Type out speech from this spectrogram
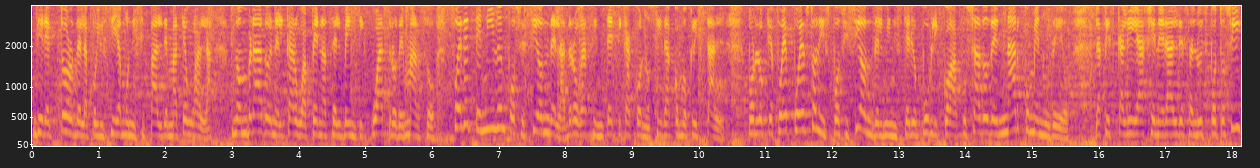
director de la Policía Municipal de Matehuala, nombrado en el cargo apenas el 24 de marzo, fue detenido en posesión de la droga sintética conocida como cristal, por lo que fue puesto a disposición del Ministerio Público acusado de narcomenudeo. La Fiscalía General de San Luis Potosí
